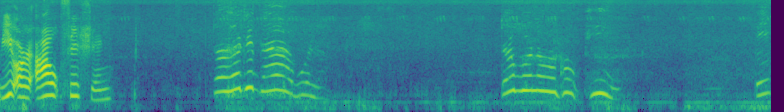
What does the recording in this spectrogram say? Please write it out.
We are out fishing. Now look at that one. That one will go pee. See?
